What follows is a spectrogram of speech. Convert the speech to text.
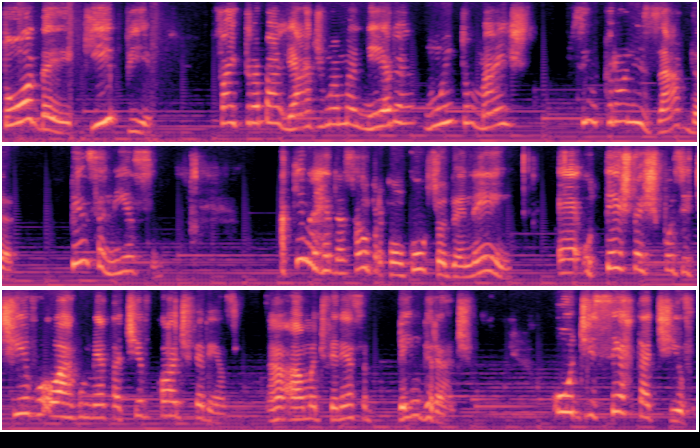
toda a equipe vai trabalhar de uma maneira muito mais sincronizada. Pensa nisso. Aqui na redação para concurso do Enem, é, o texto é expositivo ou argumentativo, qual a diferença? Há uma diferença bem grande. O dissertativo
